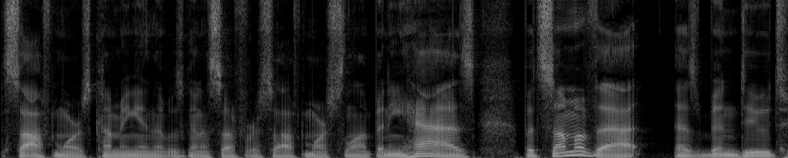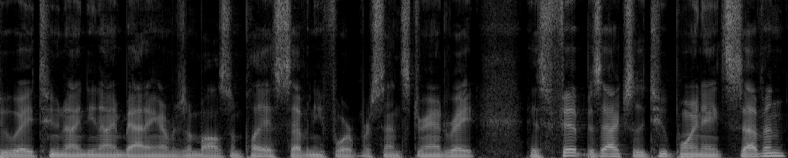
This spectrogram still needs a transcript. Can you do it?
sophomores coming in that was going to suffer a sophomore slump, and he has. But some of that has been due to a 299 batting average on balls in play, a 74% strand rate. His FIP is actually 2.87,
